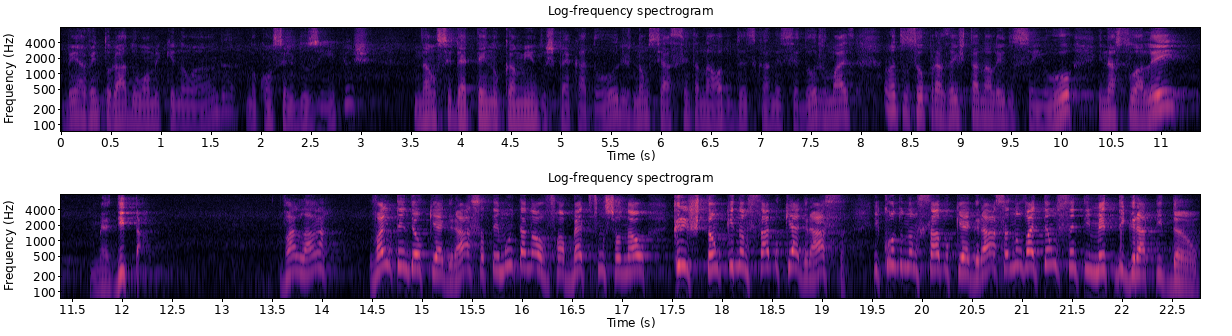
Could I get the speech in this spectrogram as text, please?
Bem-aventurado o homem que não anda no conselho dos ímpios, não se detém no caminho dos pecadores, não se assenta na roda dos escarnecedores, mas antes o seu prazer está na lei do Senhor e na sua lei medita. Vai lá, vai entender o que é graça. Tem muito analfabeto funcional cristão que não sabe o que é graça. E quando não sabe o que é graça, não vai ter um sentimento de gratidão,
